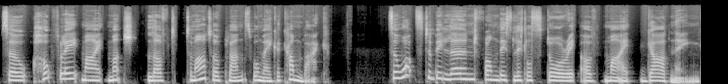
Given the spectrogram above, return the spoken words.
So hopefully my much loved tomato plants will make a comeback. So what's to be learned from this little story of my gardening?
